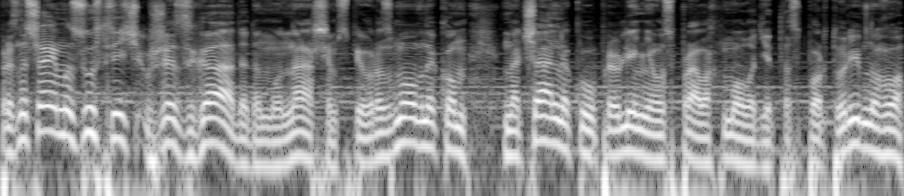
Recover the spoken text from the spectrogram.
Призначаємо зустріч вже згаданому нашим співрозмовником, начальнику управління у справах молоді та спорту рівного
